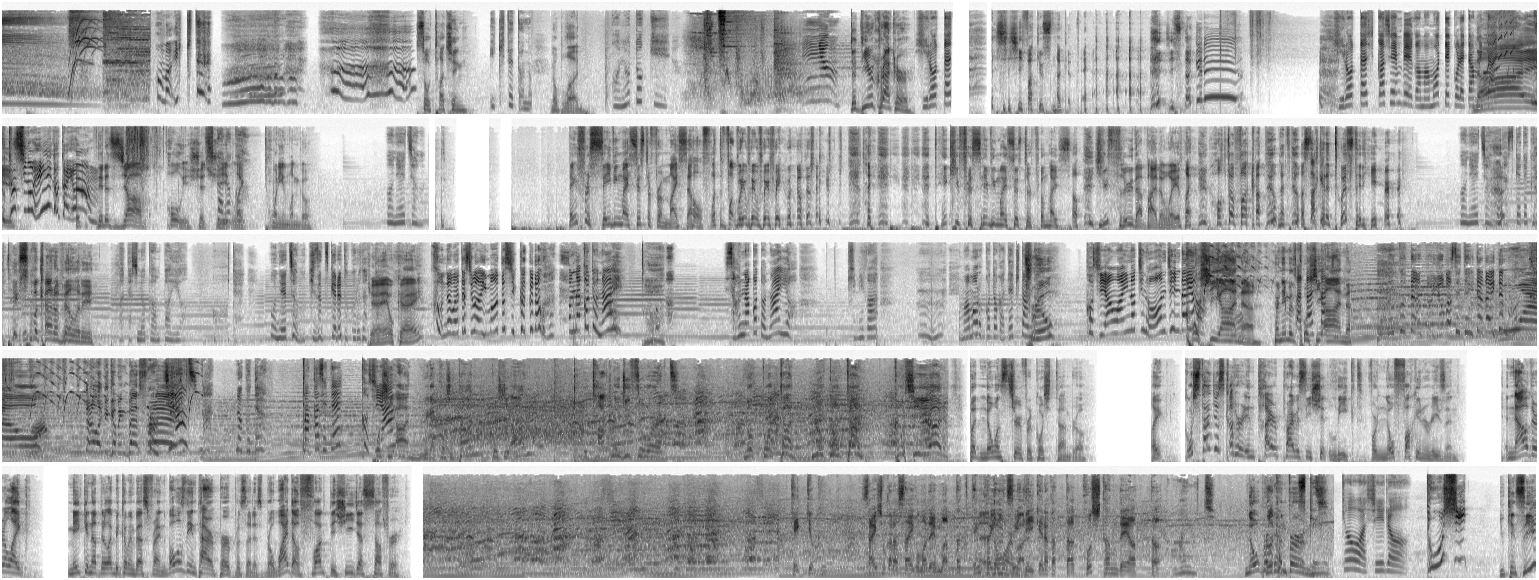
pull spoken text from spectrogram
So touching. 生きてたの No blood. あの時 The deer cracker. 拾った she, she fucking snuck it there. she snuck it in. 拾った鹿せんべいが守ってくれたみたい Nice. 昔の映画かよ It did its job. Holy shit, she ate like 20 in one go. お姉ちゃんは Thanks for saving my sister from myself. What the fuck? Wait, wait, wait, wait. What does that even... Like, thank you for saving my sister from myself. You threw that, by the way. Like, hold the fuck up. Let's, let's not get it twisted here. お姉ちゃんを助けてくれて Take some accountability. 私の乾杯よでお姉ちゃんを傷つけるところだった Okay, okay. こんな私は妹失格だわそんなことないそんなことないよ君が True? Koshian. Her name is Koshian. Wow. They're like becoming best friends. Koshian. We got Koshitan, Koshian. The talk no jutsu worked. Nokotan, Nokotan, Koshian. But no one's cheering for Koshitan, bro. Like, Gostan just got her entire privacy shit leaked for no fucking reason. And now they're like making up, they're like becoming best friends. What was the entire purpose of this, bro? Why the fuck did she just suffer? Uh, no bra confirmed. You can see?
